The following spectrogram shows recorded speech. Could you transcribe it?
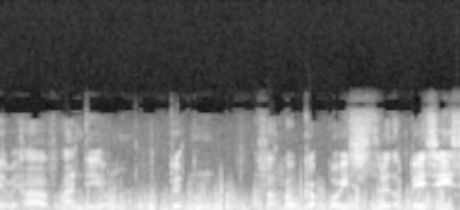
here we have Andy Young putting the Firhill Cup boys through their paces.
